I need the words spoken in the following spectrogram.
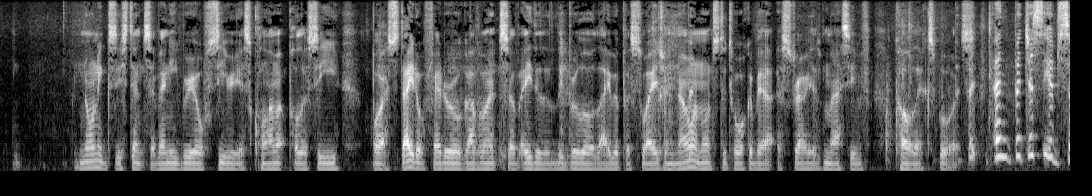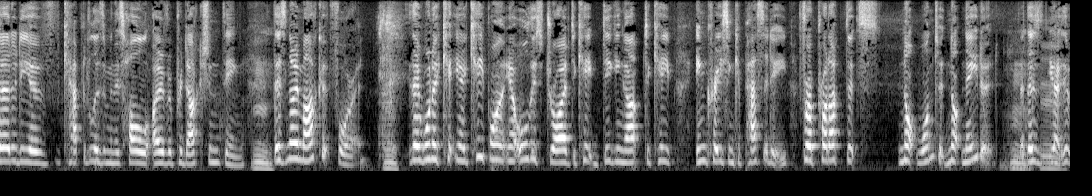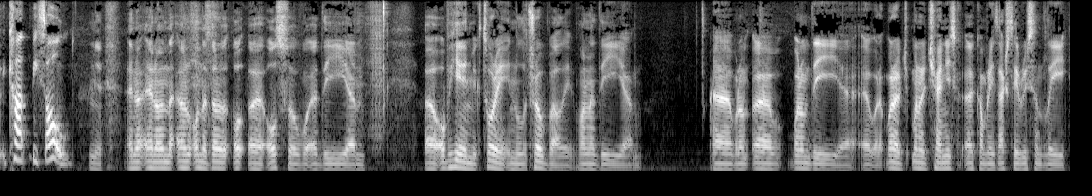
non-existence of any real serious climate policy by state or federal governments of either the Liberal or Labor persuasion. No one wants to talk about Australia's massive coal exports. But and but just the absurdity of capitalism and this whole overproduction thing. Hmm. There's no market for it. Hmm. They want to you know keep on you know all this drive to keep digging up to keep increasing capacity for a product that's not wanted, not needed. That there's you know, it can't be sold. Yeah, and and on on, on note, uh, also uh, the um, uh, over here in Victoria in the Latrobe Valley, one of the um, uh, one of uh, one of the uh, uh, one of one of the Chinese uh, companies actually recently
